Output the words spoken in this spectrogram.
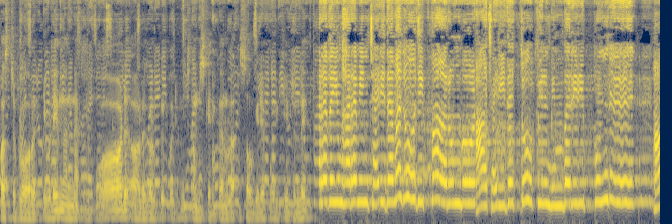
ഫസ്റ്റ് ഫ്ലോർ ഇവിടെയും തന്നെ ഒരുപാട് ആളുകൾക്ക് ഒരുമിച്ച് നമസ്കരിക്കാനുള്ള സൗകര്യം ഒരുക്കിയിട്ടുണ്ട്. പറവയും ഹറമിൻ ആ ചരിതത്തോപ്പിൽ മിമ്പരിരിപ്പുണ്ട്. ആ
